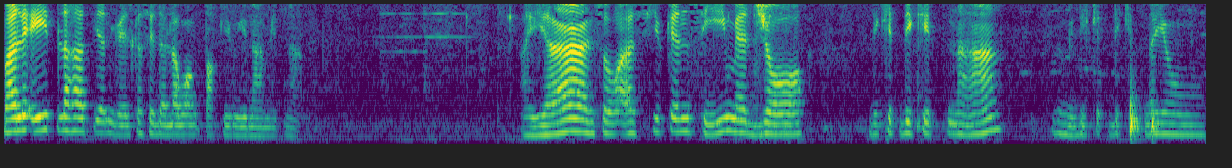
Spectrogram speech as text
Bale, 8 lahat yan, guys, kasi dalawang pack yung ginamit na. Ayan. So, as you can see, medyo dikit-dikit na. Dumidikit-dikit na yung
